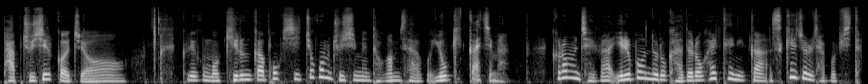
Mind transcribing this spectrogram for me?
밥 주실 거죠. 그리고 뭐 기름값 혹시 조금 주시면 더 감사하고 여기까지만. 그러면 제가 1번으로 가도록 할 테니까 스케줄을 잡읍시다.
